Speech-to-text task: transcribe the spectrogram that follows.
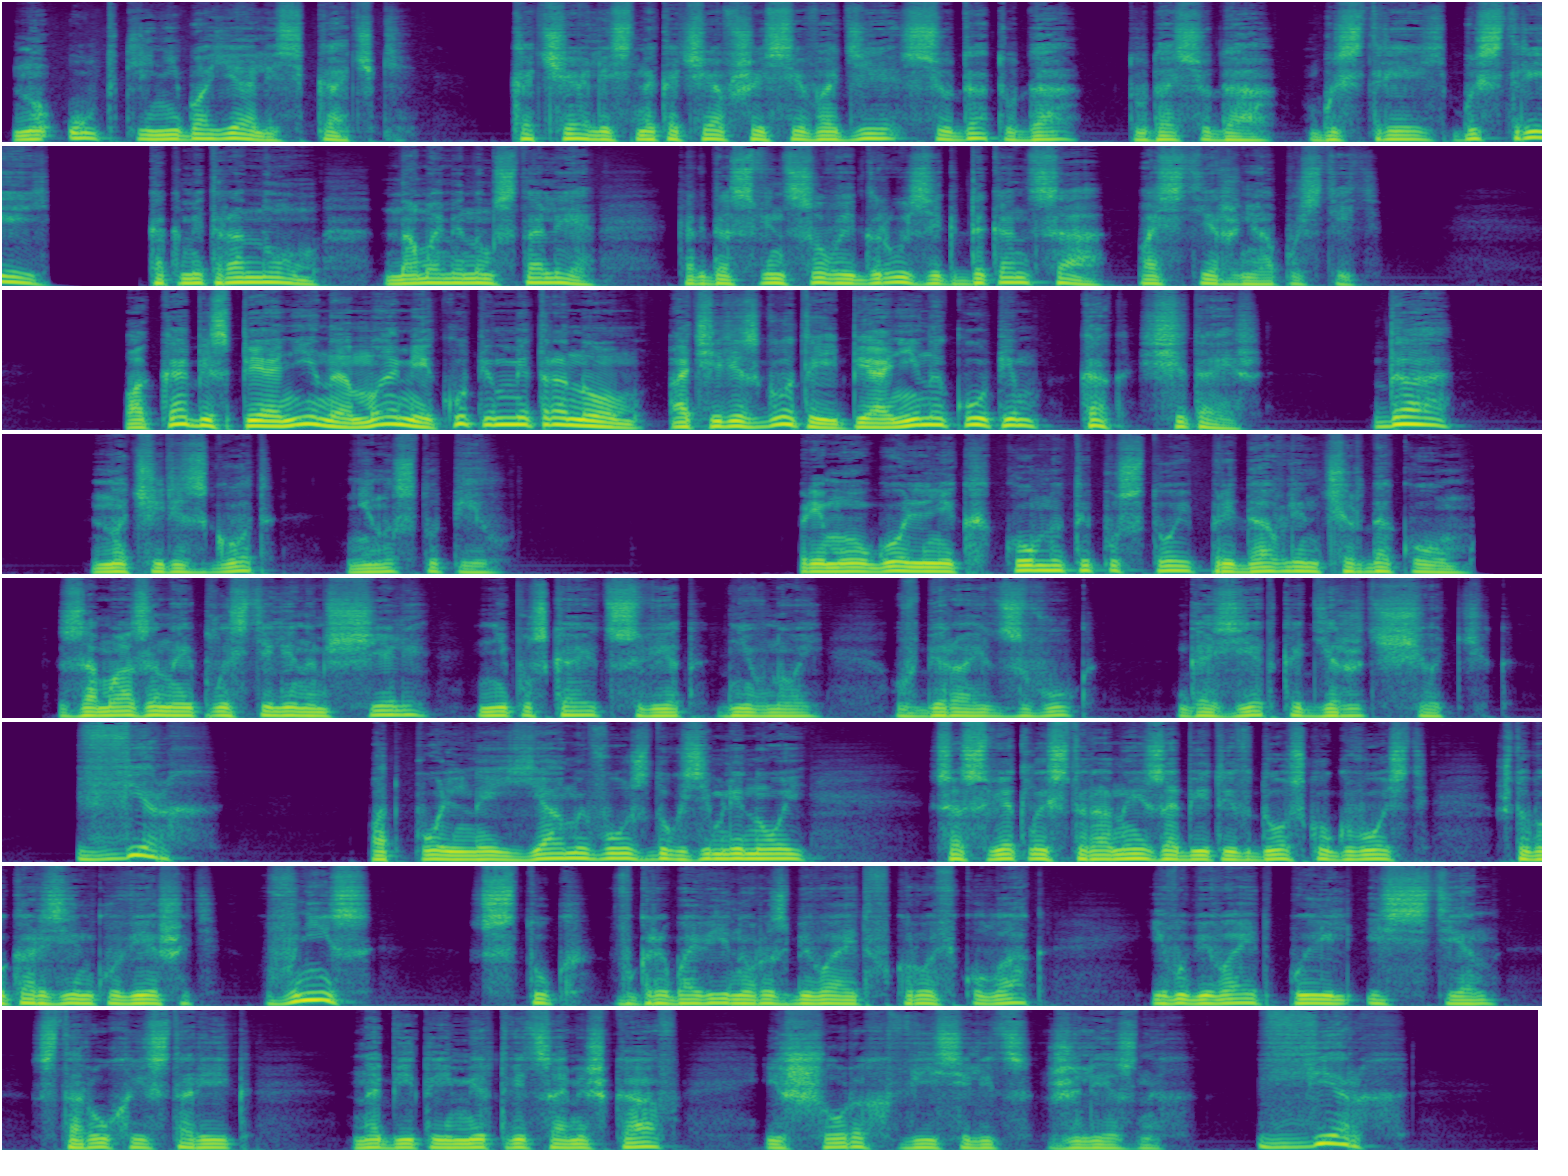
Но утки не боялись качки, качались на качавшейся воде сюда-туда, туда-сюда, быстрей, быстрей, как метроном на мамином столе, когда свинцовый грузик до конца по стержню опустить. Пока без пианино маме купим метроном, а через год и пианино купим, как считаешь? Да. Но через год не наступил. Прямоугольник комнаты пустой придавлен чердаком. Замазанные пластилином щели не пускают свет дневной, вбирают звук, газетка держит счетчик. Вверх! Подпольные ямы воздух земляной, со светлой стороны забитый в доску гвоздь, чтобы корзинку вешать, вниз. Стук в гробовину разбивает в кровь кулак и выбивает пыль из стен, старуха и старик, набитые мертвецами шкаф и шорох виселиц железных. Вверх!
